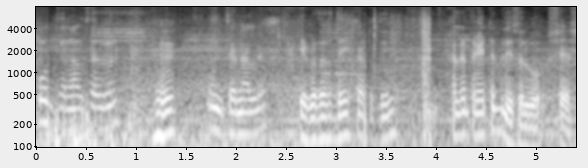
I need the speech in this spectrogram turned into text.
কোন চ্যানেল ছাড়বেন? হ্যাঁ। কোন চ্যানেলে এ? কথা দেখি কাটো দিই। খালি একটা দিলে চলবো শেষ।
